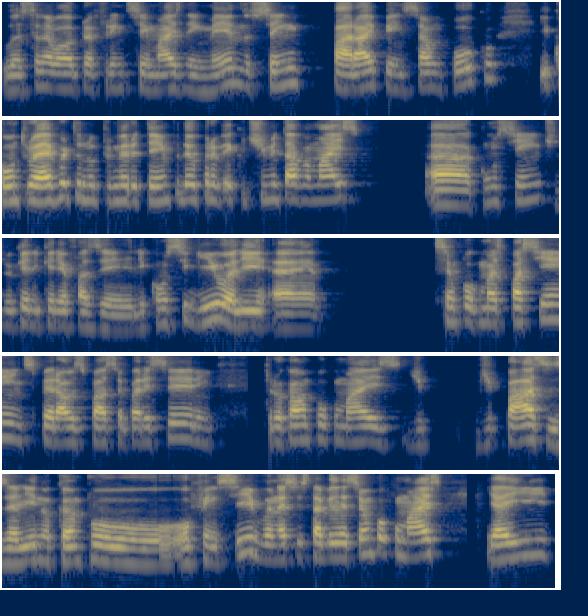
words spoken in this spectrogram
lançando a bola para frente sem mais nem menos, sem parar e pensar um pouco. E contra o Everton no primeiro tempo deu para ver que o time estava mais uh, consciente do que ele queria fazer. Ele conseguiu ali é, ser um pouco mais paciente, esperar os espaços aparecerem, trocar um pouco mais de, de passes ali no campo ofensivo, né? Se estabelecer um pouco mais e aí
